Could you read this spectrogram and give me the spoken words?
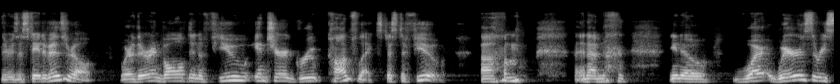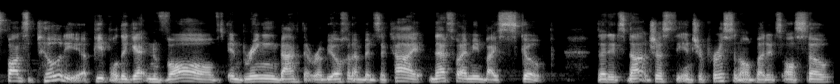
there is a state of israel where they're involved in a few intergroup conflicts just a few um, and I'm, you know, where where is the responsibility of people to get involved in bringing back that Rabbi Yochanan ben Zakkai? That's what I mean by scope. That it's not just the interpersonal, but it's also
